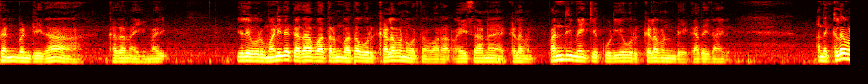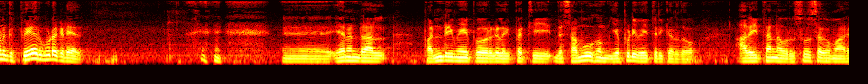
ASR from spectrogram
பெண் பன்றி தான் கதாநாயகி மாதிரி. இதில் ஒரு மனித கதாபாத்திரம்னு பார்த்தா ஒரு கிழவன் ஒருத்தன் வரார் வயசான கிழவன். பன்றி மேய்க்கக்கூடிய ஒரு கிழவனுடைய கதை தான் இது. அந்த கிழவனுக்கு பேர் கூட கிடையாது. ஏனென்றால் பன்றி மேய்ப்பவர்களை பற்றி இந்த சமூகம் எப்படி வைத்திருக்கிறதோ அதைத்தான் ஒரு சூசகமாக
